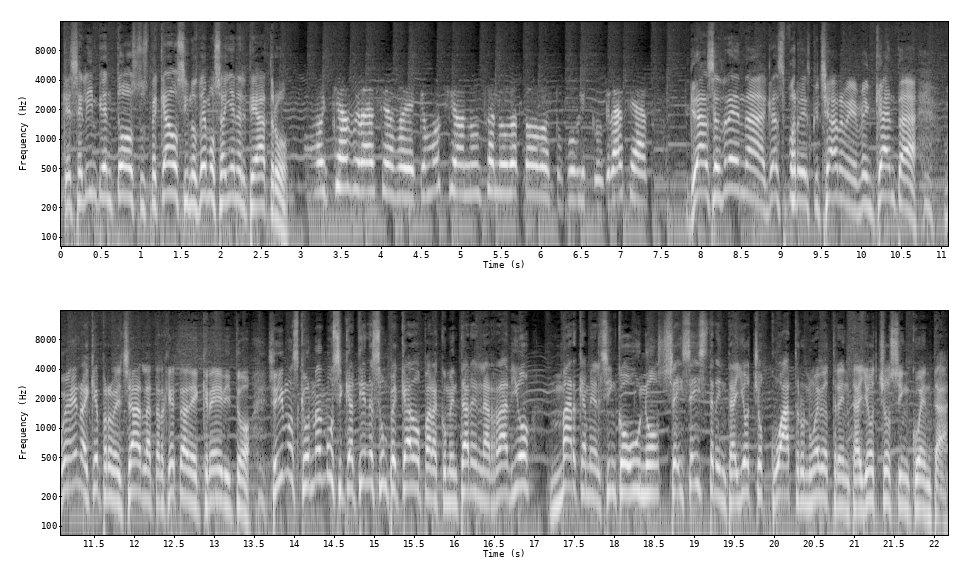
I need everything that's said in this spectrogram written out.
Que se limpien todos tus pecados y nos vemos ahí en el teatro. Muchas gracias, oye, qué emoción, un saludo a todo tu público, gracias. Gracias Brenda, gracias por escucharme, me encanta. Bueno, hay que aprovechar la tarjeta de crédito. Seguimos con más música. ¿Tienes un pecado para comentar en la radio? Márcame al 51-6638-4938-50.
